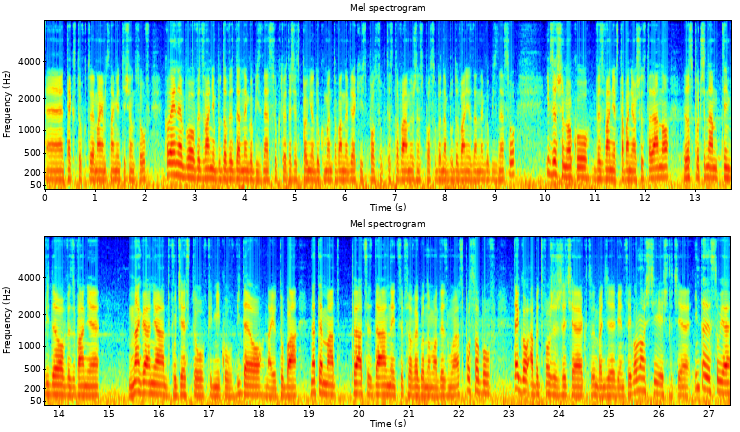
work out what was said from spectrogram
e, tekstów, które mają co najmniej tysiąc słów. Kolejne było wyzwanie budowy zdalnego biznesu, które też jest w pełni udokumentowane w jakiś sposób. Testowałem różne sposoby na budowanie zdalnego biznesu. I w zeszłym roku wyzwanie wstawania o 6 rano. Rozpoczynam tym wideo wyzwanie nagrania 20 filmików wideo na YouTube'a na temat pracy zdalnej, cyfrowego nomadyzmu, a sposobów tego, aby tworzyć życie, w którym będzie więcej wolności. Jeśli to Cię interesuje,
